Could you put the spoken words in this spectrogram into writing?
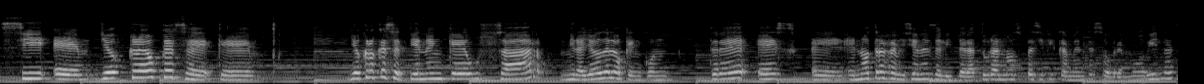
Sí, eh, yo creo que, se, que yo creo que se tienen que usar, mira, yo de lo que encontré es eh, en otras revisiones de literatura, no específicamente sobre móviles,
